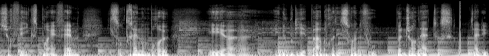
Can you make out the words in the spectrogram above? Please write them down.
sur phoenix.fm. Ils sont très nombreux. Et n'oubliez pas, prenez soin de vous. Bonne journée à tous. Salut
